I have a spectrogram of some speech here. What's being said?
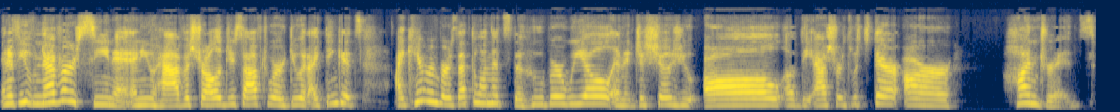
And if you've never seen it and you have astrology software, do it. I think it's, I can't remember, is that the one that's the Huber wheel? And it just shows you all of the asteroids, which there are hundreds.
